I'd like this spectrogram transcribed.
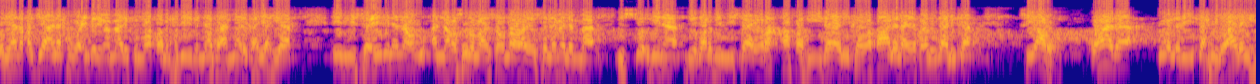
ولهذا قد جاء نحو عند الإمام مالك الموطأ من حديث ابن نافع عن مالك عن يحيى ابن سعيد أنه أن رسول الله صلى الله عليه وسلم لما استؤذن بضرب النساء رخص في ذلك وقال لا يفعل ذلك خياركم وهذا هو الذي تحمل عليه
